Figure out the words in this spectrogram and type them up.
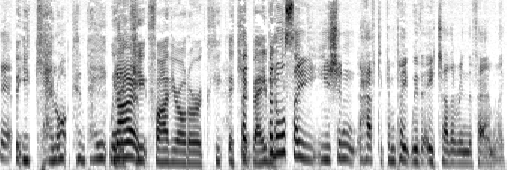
yeah. but you cannot compete with no. a cute five year old or a cute, a cute but, baby. But also you shouldn't have to compete with each other in the family.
